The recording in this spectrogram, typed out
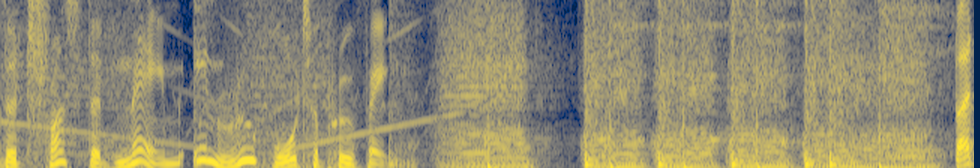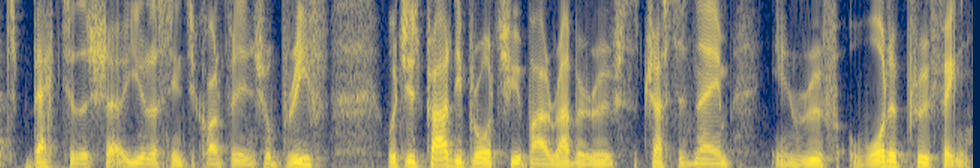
the trusted name in roof waterproofing. But back to the show. You're listening to Confidential Brief, which is proudly brought to you by Rubber Roofs, the trusted name in roof waterproofing.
